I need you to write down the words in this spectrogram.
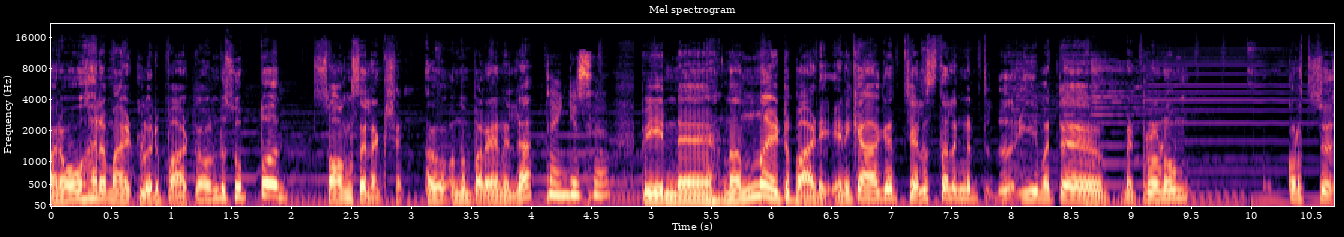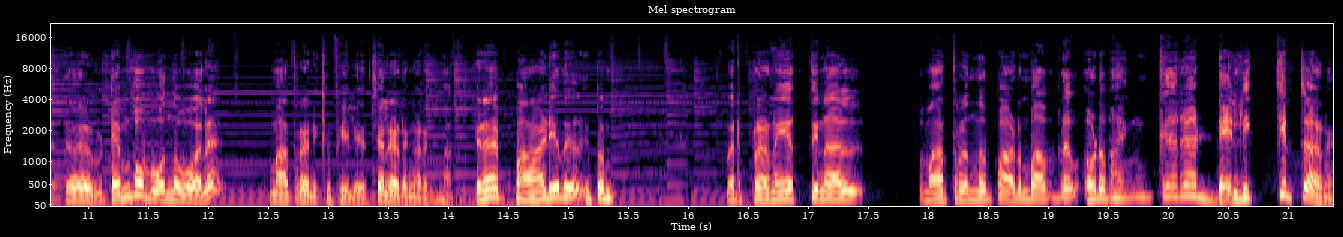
മനോഹരമായിട്ടുള്ള ഒരു പാട്ട്. അതുകൊണ്ട് സൂപ്പർ സോങ് സെലക്ഷൻ. അത് ഒന്നും പറയാനില്ല. താങ്ക് യു സർ പിന്നെ നന്നായിട്ട് പാടി. എനിക്ക് ആകെ ചില സ്ഥലങ്ങളിൽ ഈ മറ്റേ മെട്രോണും കുറച്ച് ടെമ്പോ പോകുന്ന പോലെ മാത്രം എനിക്ക് ഫീൽ ചെയ്തു. ചിലയിടങ്ങളിൽ മാത്രം. പിന്നെ പാടിയത് ഇപ്പം പ്രണയത്തിനാൽ മാത്രം ഒന്ന് പാടുമ്പോൾ അവിടെ അവിടെ ഭയങ്കര ഡെലിക്കറ്റ് ആണ്.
